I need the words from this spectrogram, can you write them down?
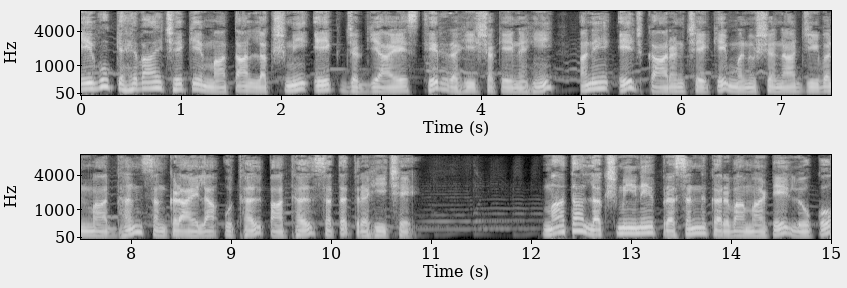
એવું કહેવાય છે કે માતા લક્ષ્મી એક જગ્યાએ સ્થિર રહી શકે નહીં અને એ જ કારણ છે કે મનુષ્યના જીવનમાં ધન સંકળાયેલા ઉથલ પાથલ સતત રહી છે. માતા લક્ષ્મીને પ્રસન્ન કરવા માટે લોકો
